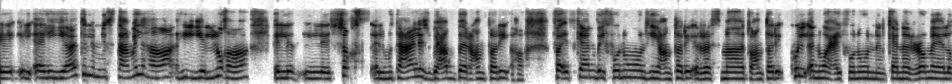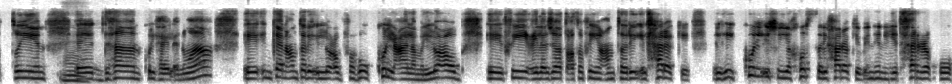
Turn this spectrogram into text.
الآليات اللي بنستعملها هي اللغة اللي الشخص المتعالج بيعبر عن طريقها. فإذا كان بالفنون هي عن طريق الرسمات وعن طريق كل أنواع الفنون إن كان الرمل الطين آه، الدهان كل هاي الأنواع. آه، إن كان عن طريق اللعب فهو كل عالم اللعب. آه، في علاجات عاطفية عن طريق الحركة اللي هي كل شيء يخص الحركة بأنهم يتحركوا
